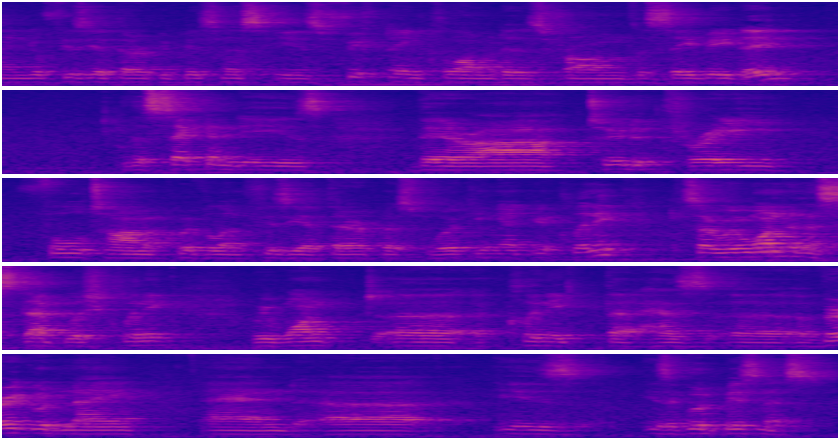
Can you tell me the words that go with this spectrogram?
and your physiotherapy business is 15 kilometres from the CBD. The second is there are two to three full-time equivalent physiotherapists working at your clinic. So we want an established clinic. We want uh, a clinic that has a, a very good name and uh, is, is a good business.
